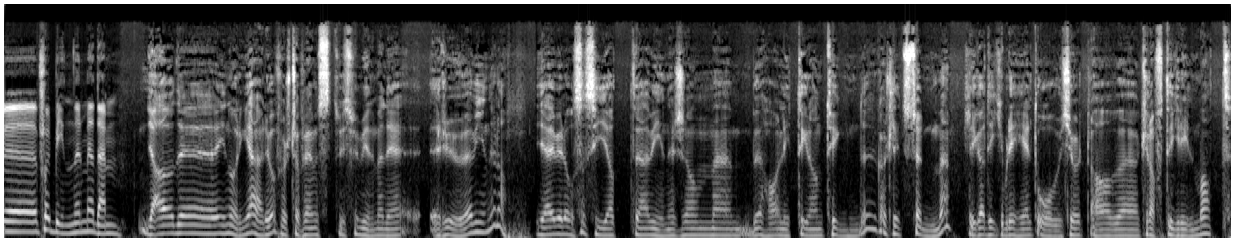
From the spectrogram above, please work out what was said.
eh, forbinder med dem? Ja, det, I Norge er det jo først og fremst, hvis vi begynner med det, røde viner. da. Jeg vil også si at det er viner som eh, bør ha litt tyngde, kanskje litt sødme, slik at de ikke blir helt overkjørt av eh, kraftig grillmat,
